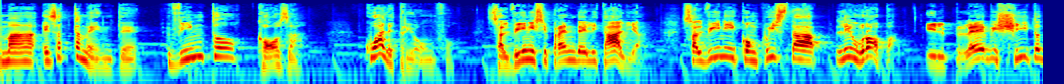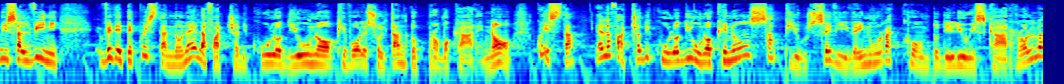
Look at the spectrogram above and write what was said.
Ma esattamente, vinto cosa? Quale trionfo? Salvini si prende l'Italia. Salvini conquista l'Europa il plebiscito di Salvini. Vedete, questa non è la faccia di culo di uno che vuole soltanto provocare, no, questa è la faccia di culo di uno che non sa più se vive in un racconto di Lewis Carroll,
